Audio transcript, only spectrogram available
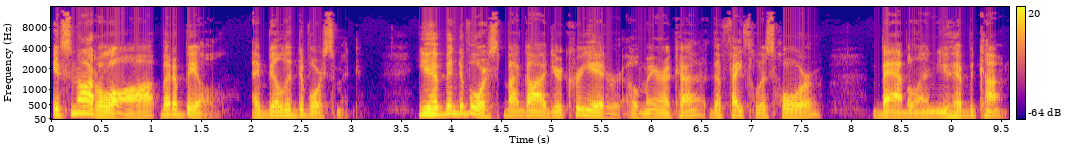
It's not a law, but a bill, a bill of divorcement. You have been divorced by God, your creator, America, the faithless whore, Babylon you have become.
